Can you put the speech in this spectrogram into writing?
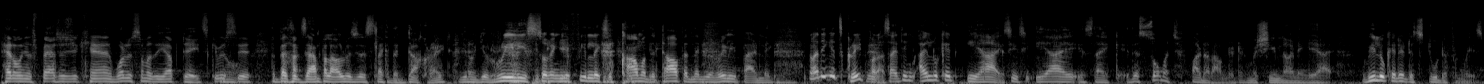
pedaling as fast as you can. What are some of the updates? Give no, us the... The best example I always is like the duck, right? You know, you're really swimming, you feel like you're calm at the top and then you're really paddling. No, I think it's great for us. I think I look at AI, see, see, AI is like, there's so much FUD around it in machine learning AI. We look at it, it's two different ways.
